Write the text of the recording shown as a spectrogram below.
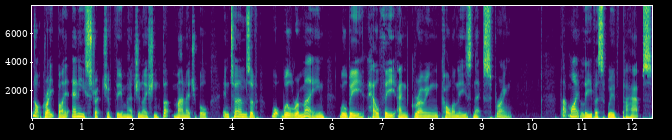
Not great by any stretch of the imagination, but manageable in terms of what will remain will be healthy and growing colonies next spring. That might leave us with perhaps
